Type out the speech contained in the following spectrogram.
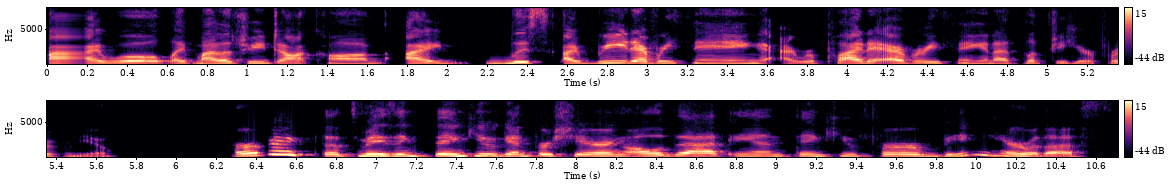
I will like milotree.com. I list, I read everything, I reply to everything, and I'd love to hear from you. Perfect. That's amazing. Thank you again for sharing all of that. And thank you for being here with us.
